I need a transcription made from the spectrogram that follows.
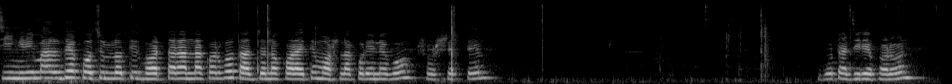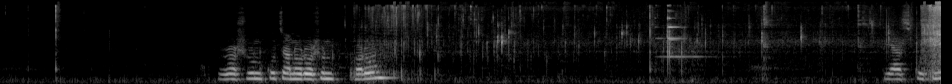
চিংড়ি মাছ দিয়ে কচুরলতির ভর্তা রান্না করব, তার জন্য কড়াইতে মশলা করে নেব, সর্ষের তেল, গোটা জিরে ফোড়ন, রসুন, কুচানো রসুন ফোড়ন, পেঁয়াজ কুচি,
